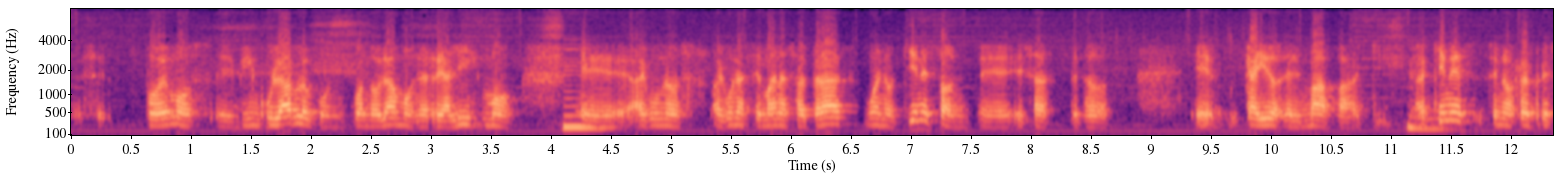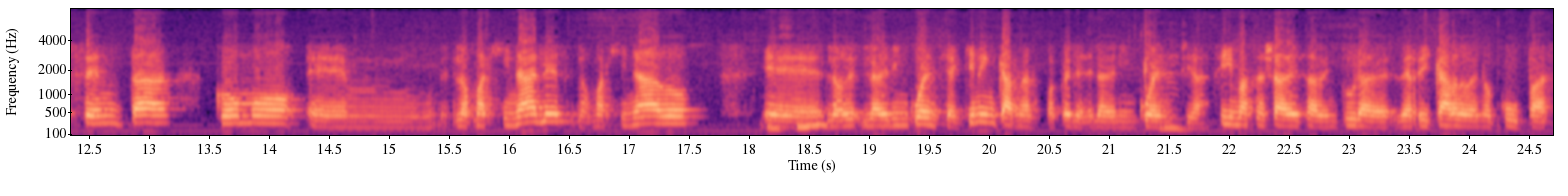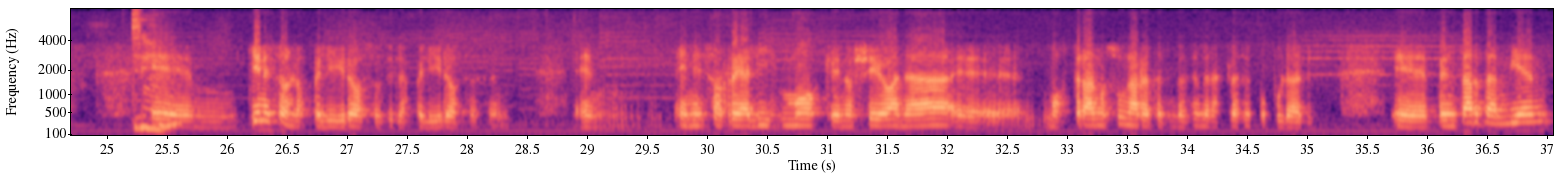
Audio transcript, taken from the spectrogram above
podemos eh, vincularlo con cuando hablamos de realismo eh, algunos, algunas semanas atrás. Bueno, ¿quiénes son esas, esos caídos del mapa? ¿A quiénes se nos representa como em, los marginales, los marginados, la delincuencia, ¿quién encarna los papeles de la delincuencia? Sí, más allá de esa aventura de, Ricardo en Ocupas. Em, ¿Quiénes son los peligrosos y las peligrosas en, esos realismos que nos llevan a eh, mostrarnos una representación de las clases populares? Eh, pensar también,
